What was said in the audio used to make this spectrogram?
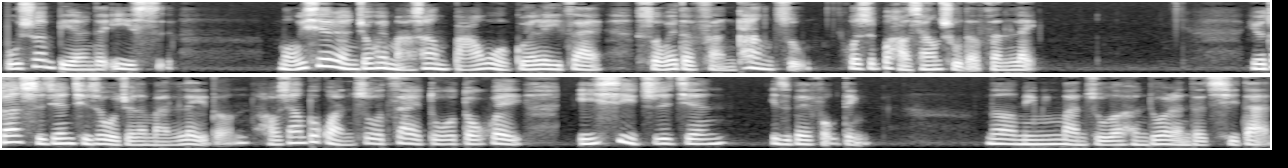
不顺别人的意思，某一些人就会马上把我归类在所谓的反抗组，或是不好相处的分类。有段时间，其实我觉得蛮累的，好像不管做再多，都会一夕之间一直被否定。那明明满足了很多人的期待，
